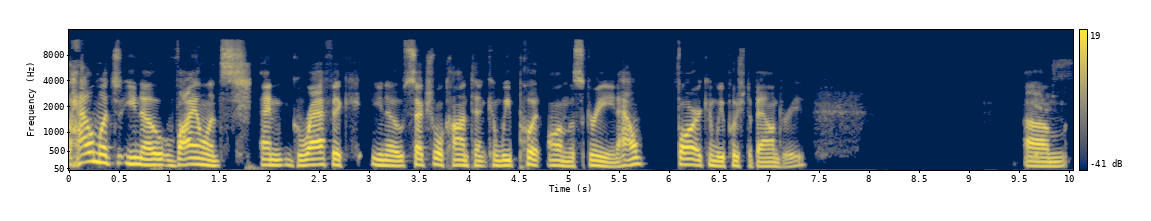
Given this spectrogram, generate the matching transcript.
how much you know violence and graphic you know sexual content can we put on the screen how far can we push the boundary um Yes.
